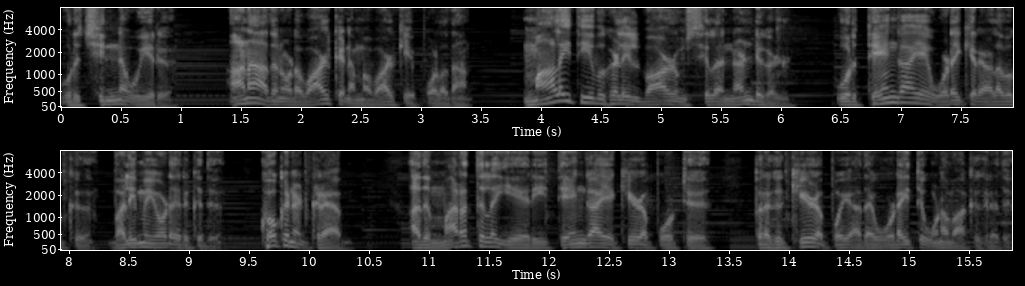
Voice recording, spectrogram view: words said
ஒரு சின்ன உயிர். ஆனா அதனோட வாழ்க்கை நம்ம வாழ்க்கையை போல தான் மாலைத்தீவுகளில் வாழும் சில நண்டுகள் ஒரு தேங்காயை உடைக்கிற அளவுக்கு வலிமையோட இருக்குது. Coconut crop. அது மரத்துல ஏறி தேங்காயை கீழே போட்டு பிறகு கீழே போய் அதை உடைத்து உணவாக்குகிறது.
